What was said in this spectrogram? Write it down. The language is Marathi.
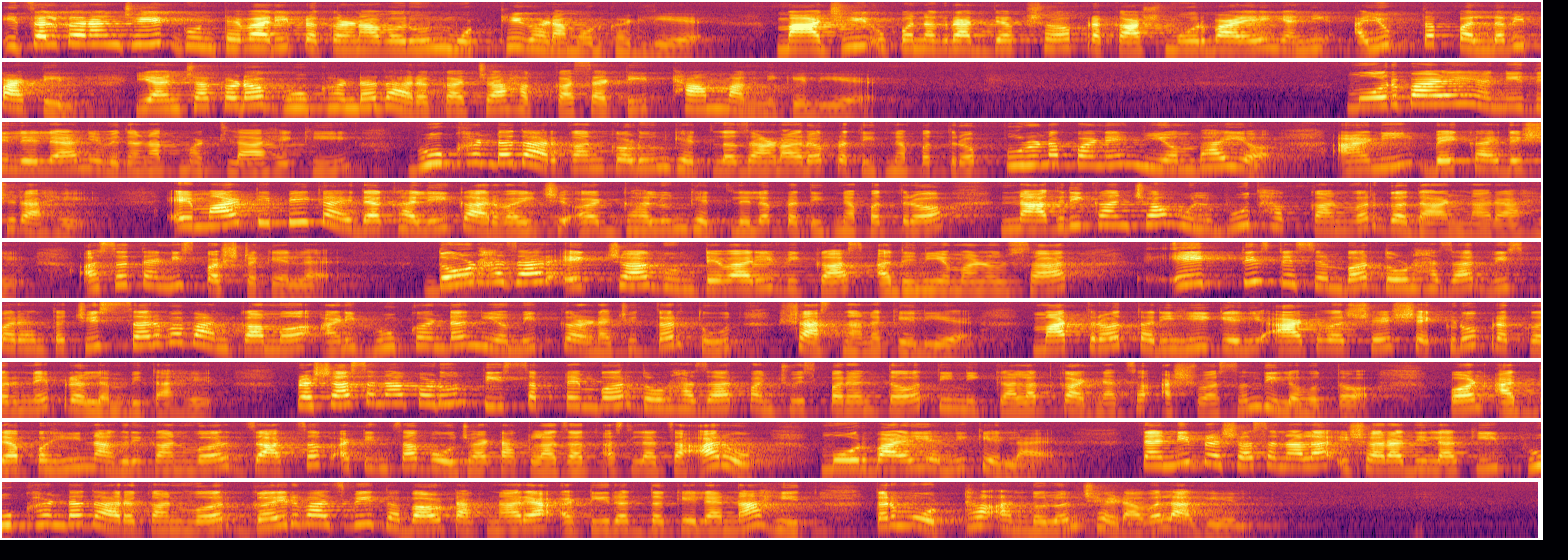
इचलकरंजीत गुंठेवारी प्रकरणावरून मोठी घडामोड घडली आहे. माजी उपनगराध्यक्ष प्रकाश मोरबाळे यांनी आयुक्त पल्लवी पाटील यांच्याकडे भूखंड धारकाच्या हक्कासाठी ठाम मागणी केली आहे. मोरबाळे यांनी दिलेल्या निवेदनात म्हटलं आहे की भूखंडधारकांकडून घेतलं जाणारं प्रतिज्ञापत्र पूर्णपणे नियमबाह्य आणि बेकायदेशीर आहे. एम आर टी पी कायद्याखाली कारवाईची अट घालून घेतलेलं प्रतिज्ञापत्र नागरिकांच्या मूलभूत हक्कांवर गदा आणणार आहे असं त्यांनी स्पष्ट केलं आहे दोन हजार एकच्या गुंटेवारी विकास अधिनियमानुसार एकतीस डिसेंबर दोन हजार वीस पर्यंतची सर्व बांधकामं आणि भूखंड नियमित करण्याची तरतूद शासनानं केली आहे. मात्र तरीही गेली आठ वर्षे शेकडो प्रकरणे प्रलंबित आहेत. प्रशासनाकडून तीस सप्टेंबर दोन हजार पंचवीसपर्यंत ती निकालात काढण्याचं आश्वासन दिलं होतं. पण अद्यापही नागरिकांवर जाचक अटींचा बोजा टाकला जात असल्याचा आरोप मोरबाळे यांनी केला आहे. त्यांनी प्रशासनाला इशारा दिला की भूखंडधारकांवर गैरवाजवी दबाव टाकणाऱ्या अटी रद्द केल्या नाहीत तर मोठं आंदोलन छेडावं लागेल.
